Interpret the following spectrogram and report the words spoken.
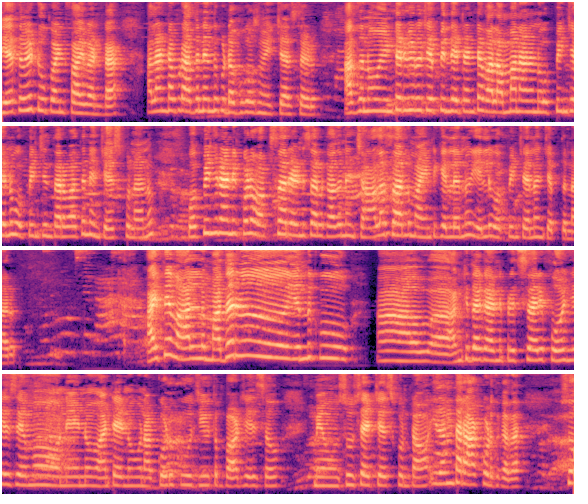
జీతమే టూ పాయింట్ ఫైవ్ అంట. అలాంటప్పుడు అతను ఎందుకు డబ్బు కోసం ఇచ్చేస్తాడు? అతను ఇంటర్వ్యూలో చెప్పింది ఏంటంటే వాళ్ళ అమ్మ నాన్నను ఒప్పించాను ఒప్పించిన తర్వాత నేను చేసుకున్నాను. ఒప్పించడానికి కూడా ఒకసారి రెండుసార్లు కాదు నేను చాలాసార్లు మా ఇంటికి వెళ్ళాను వెళ్ళి ఒప్పించాను అని చెప్తున్నారు. అయితే వాళ్ళ మదర్ ఎందుకు అంకిత గారిని ప్రతిసారి ఫోన్ చేసేమో నేను అంటే నువ్వు నా కొడుకు జీవితం పాడు చేసావు మేము సూసైడ్ చేసుకుంటాం ఇదంతా రాకూడదు కదా. సో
